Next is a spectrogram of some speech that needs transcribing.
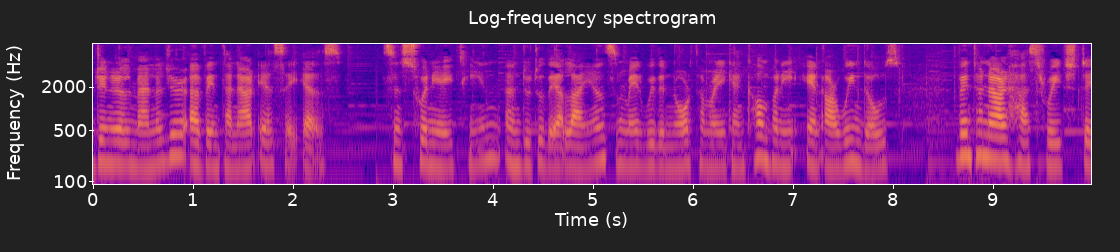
General Manager at Ventanar SAS. Since 2018, and due to the alliance made with the North American company NR Windows, Ventanar has reached the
